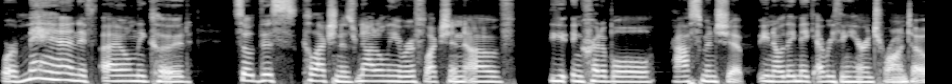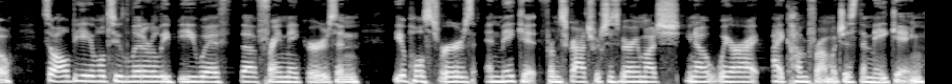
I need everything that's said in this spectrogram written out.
or man, if I only could. So this collection is not only a reflection of the incredible craftsmanship. You know, they make everything here in Toronto. So I'll be able to literally be with the frame makers and the upholsterers and make it from scratch, which is very much, you know, where I, I come from, which is the making.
